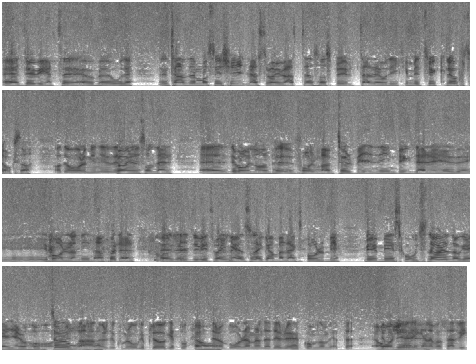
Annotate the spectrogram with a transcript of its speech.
eh, du vet, eh, och det, tanden måste kylas. Det var ju vatten som sprutade och det gick med tryckluft också. Ja, det har de ju nu. Det var en sån där, det var någon eh, form av turbin inbyggd där i, i, borren innanför där. Eh, du vet, det var ingen sån där gammaldags borr med, med, med skolsnören och grejer och motor Ja, fan, ovanpå. hörru, du kommer ihåg i plugget då, Ja. när de borrade med de där, det rök om dem vet du. Ja, det var kärringarna var sån, vi,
